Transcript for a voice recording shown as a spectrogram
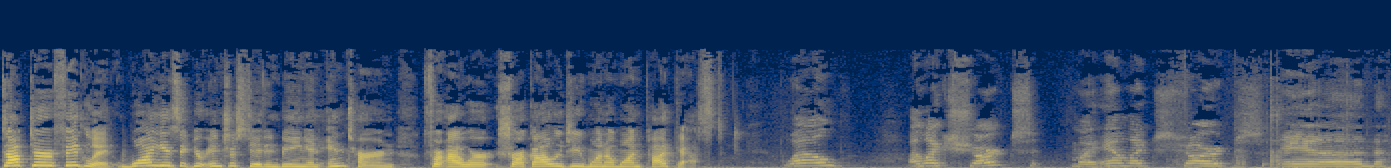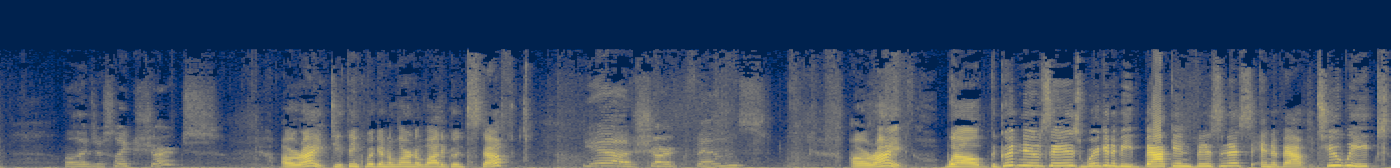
Dr. Figlet, why is it you're interested in being an intern for our Sharkology 101 podcast? Well, I like sharks. My aunt likes sharks, and well, I just like sharks. All right. Do you think we're going to learn a lot of good stuff? Yeah, shark fins. All right. Well, the good news is we're going to be back in business in about two weeks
